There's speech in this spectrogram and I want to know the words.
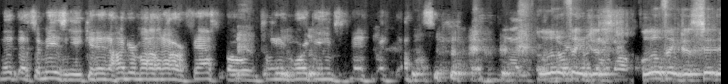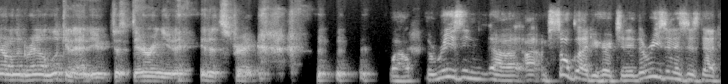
That's amazing. You can hit a 100 mile an hour fastball and play more games than else. a little thing just a little thing just sitting there on the ground looking at you, just daring you to hit it straight. well, the reason uh, I'm so glad you're here today. The reason is is that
